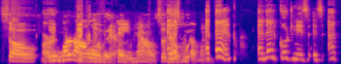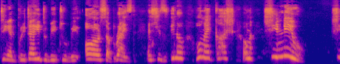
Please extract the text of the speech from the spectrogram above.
So or They were all in over the there. same house. So And that's what. and then and then Courtney is, is acting and pretending to be to be all surprised. And she's, you know, oh my gosh, oh my she knew. She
